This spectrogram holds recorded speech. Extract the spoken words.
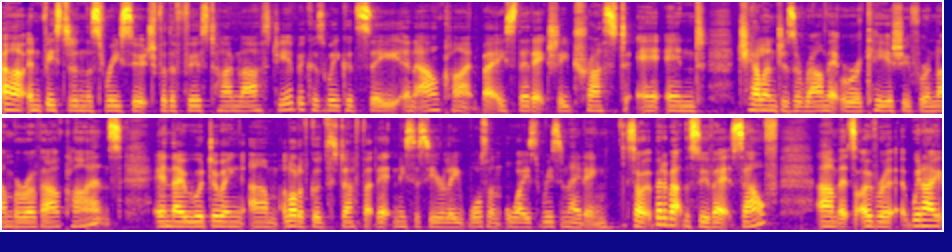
uh, invested in this research for the first time last year because we could see in our client base that actually trust and challenges around that were a key issue for a number of our clients. And they were doing um, a lot of good stuff, but that necessarily wasn't always resonating. So a bit about the survey itself. Um, it's over when I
